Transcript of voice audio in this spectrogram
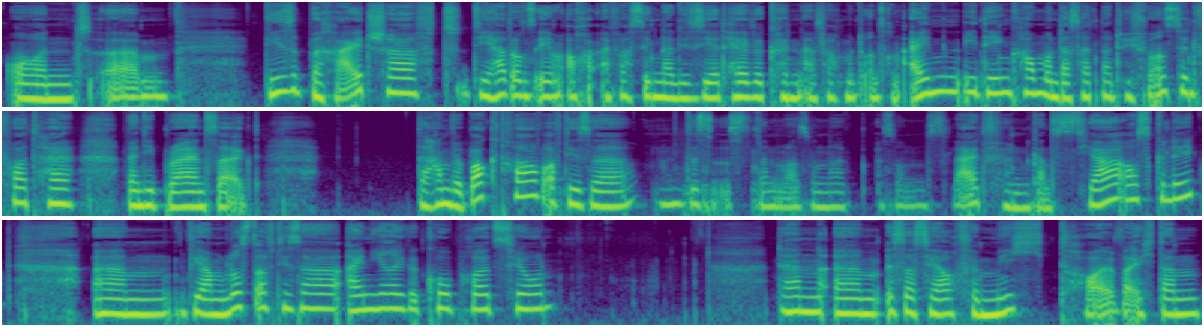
Und ähm, diese Bereitschaft, die hat uns eben auch einfach signalisiert, hey, wir können einfach mit unseren eigenen Ideen kommen. Und das hat natürlich für uns den Vorteil, wenn die Brand sagt, da haben wir Bock drauf, auf diese, das ist dann mal so, eine, so ein Slide für ein ganzes Jahr ausgelegt. Ähm, wir haben Lust auf diese einjährige Kooperation. Dann ähm, ist das ja auch für mich toll, weil ich dann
